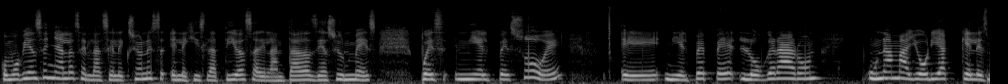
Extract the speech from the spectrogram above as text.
Como bien señalas, en las elecciones legislativas adelantadas de hace un mes, pues ni el PSOE eh, ni el PP lograron una mayoría que les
